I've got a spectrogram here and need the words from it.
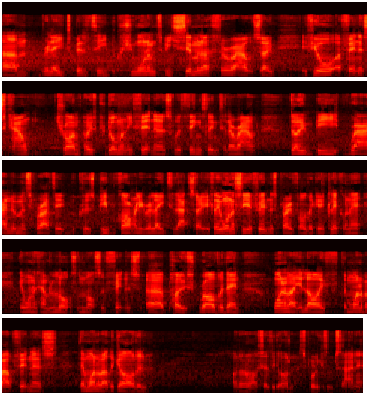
um, relatability because you want them to be similar throughout. So if you're a fitness account, try and post predominantly fitness with things linked in around don't be random and sporadic because people can't really relate to that. So if they want to see a fitness profile, they're going to click on it. They want to have lots and lots of fitness uh, posts rather than one about your life, then one about fitness, then one about the garden. I don't know why I said the garden. It's probably because I'm sat in it.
